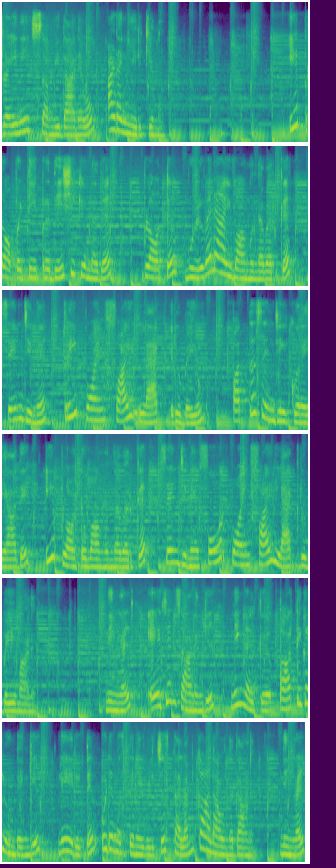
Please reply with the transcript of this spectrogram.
ഡ്രെയിനേജ് സംവിധാനവും അടങ്ങിയിരിക്കുന്നു. ഈ പ്രോപ്പർട്ടി പ്രതീക്ഷിക്കുന്നത് പ്ലോട്ട് മുഴുവനായി വാങ്ങുന്നവർക്ക് സെന്റിന് ത്രീ പോയിന്റ് ഫൈവ് ലാക്ക് രൂപയും പത്ത് സെന്റിൽ കുറയാതെ ഈ പ്ലോട്ട് വാങ്ങുന്നവർക്ക് സെന്റിന് ഫോർ പോയിന്റ് ഫൈവ് ലാക്ക് രൂപയുമാണ്. നിങ്ങൾ ഏജൻസ് ആണെങ്കിൽ നിങ്ങൾക്ക് പാർട്ടികൾ ഉണ്ടെങ്കിൽ നേരിട്ട് ഉടമസ്ഥനെ വിളിച്ച് സ്ഥലം കാണാവുന്നതാണ്. നിങ്ങൾ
